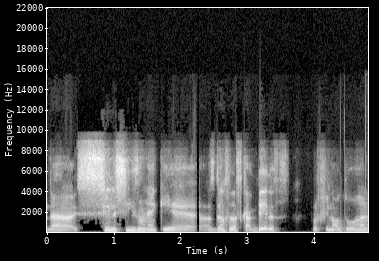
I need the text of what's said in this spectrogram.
da Silly Season, né, que é as danças das cadeiras pro final do ano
